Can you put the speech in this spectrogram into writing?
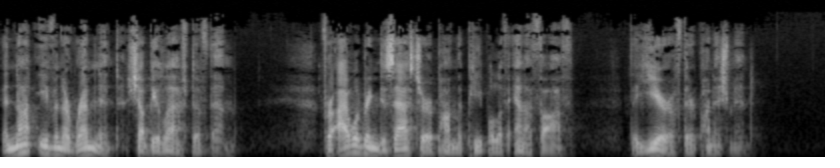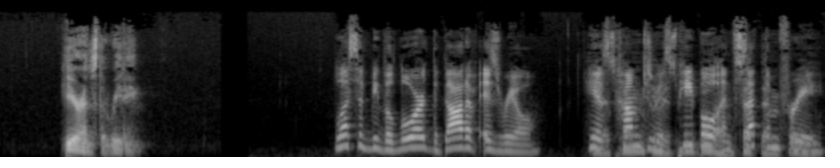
and not even a remnant shall be left of them. For I will bring disaster upon the people of Anathoth, the year of their punishment. Here ends the reading. Blessed be the Lord, the God of Israel. He, has come to his people and set them free.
